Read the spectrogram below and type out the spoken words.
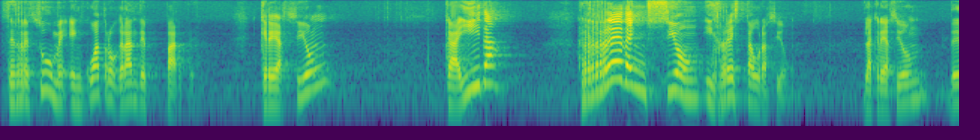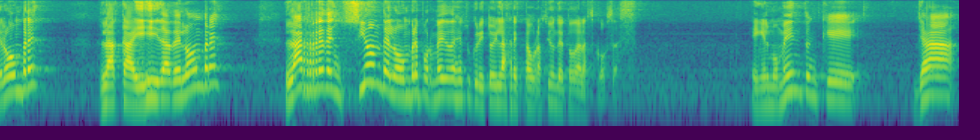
se resume en cuatro grandes partes. Creación, caída, redención y restauración. La creación del hombre, la caída del hombre, la redención del hombre por medio de Jesucristo y la restauración de todas las cosas. En el momento en que ya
